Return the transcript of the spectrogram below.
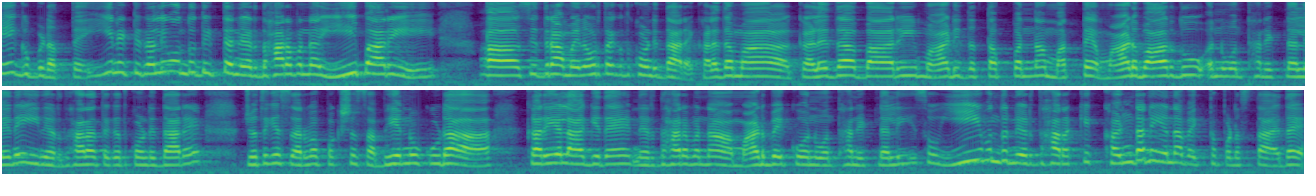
ಹೇಗೆ ಬಿಡುತ್ತೆ? ಈ ನಿಟ್ಟಿನಲ್ಲಿ ಒಂದು ದಿಟ್ಟ ನಿರ್ಧಾರವನ್ನು ಈ ಬಾರಿ ಸಿದ್ದರಾಮಯ್ಯನವರು ತೆಗೆದುಕೊಂಡಿದ್ದಾರೆ. ಕಳೆದ ಮಾ, ಕಳೆದ ಬಾರಿ ಮಾಡಿದ ತಪ್ಪನ್ನ ಮತ್ತೆ ಮಾಡಬಾರದು ಅನ್ನುವಂಥ ನಿಟ್ಟಿನಲ್ಲೇ ಈ ನಿರ್ಧಾರ ತೆಗೆದುಕೊಂಡಿದ್ದಾರೆ. ಜೊತೆಗೆ ಸರ್ವಪಕ್ಷ ಸಭೆಯನ್ನು ಕೂಡ ಕರೆಯಲಾಗಿದೆ. ನಿರ್ಧಾರವನ್ನು ಮಾಡಬೇಕು ಅನ್ನುವಂಥ ನಿಟ್ಟಿನಲ್ಲಿ. ಸೊ ಈ ಒಂದು ನಿರ್ಧಾರಕ್ಕೆ ಖಂಡನೆಯನ್ನು ವ್ಯಕ್ತಪಡಿಸ್ತಾ ಇದೆ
